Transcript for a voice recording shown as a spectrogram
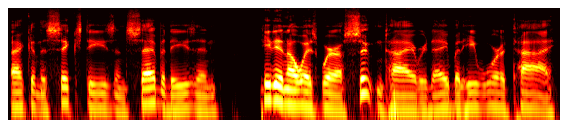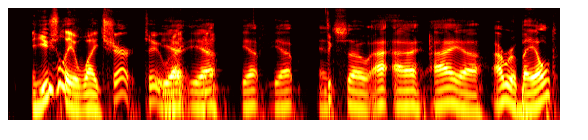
back in the '60s and '70s, and he didn't always wear a suit and tie every day, but he wore a tie. And usually a white shirt too, Yeah, right? yeah, yep, yep. And so I, I, I, uh, I rebelled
